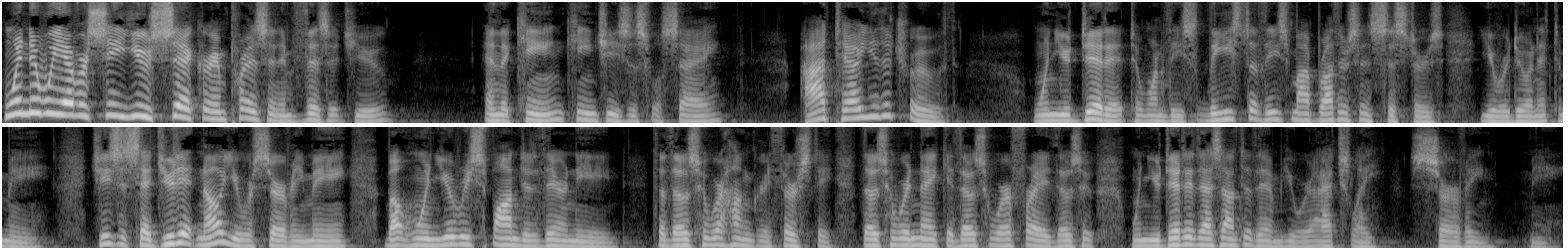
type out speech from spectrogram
When did we ever see you sick or in prison and visit you? And the king, King Jesus, will say, I tell you the truth. When you did it to one of these least of these, my brothers and sisters, you were doing it to me. Jesus said, You didn't know you were serving me, but when you responded to their need, to those who were hungry, thirsty, those who were naked, those who were afraid, those who, when you did it as unto them, you were actually serving me.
